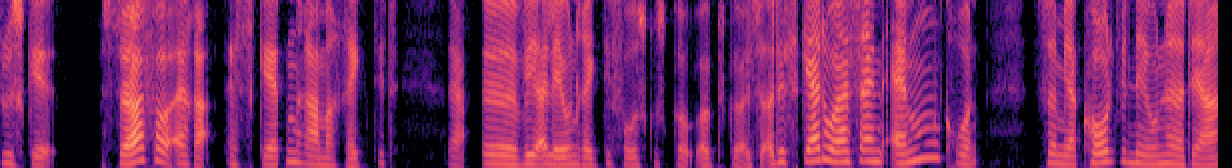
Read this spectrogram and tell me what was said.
du skal sørge for, at, at skatten rammer rigtigt ja. øh, ved at lave en rigtig forskudsopgørelse. Og det skal du også af en anden grund, som jeg kort vil nævne, og det er,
